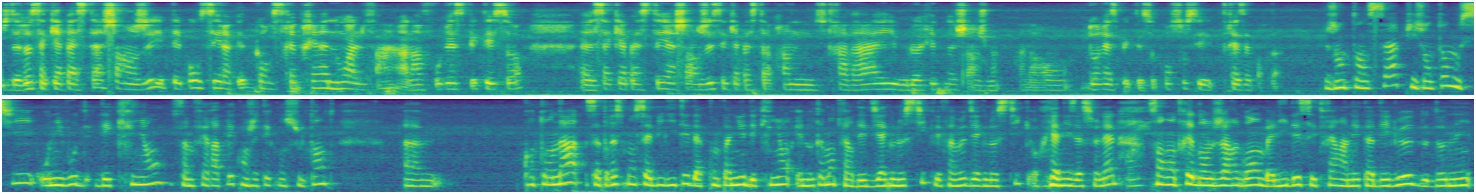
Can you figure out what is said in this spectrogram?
je dirais, sa capacité à changer n'est peut-être pas aussi rapide qu'on serait prêt à nous à le faire. Alors, il faut respecter ça. Euh, sa capacité à changer, sa capacité à prendre du travail ou le rythme de changement. Alors, on doit respecter ça. Pour ça, c'est très important. J'entends ça, puis j'entends aussi au niveau des clients, ça me fait rappeler quand j'étais consultante, euh, quand on a cette responsabilité d'accompagner des clients et notamment de faire des diagnostics, les fameux diagnostics organisationnels, sans rentrer dans le jargon, bah, l'idée c'est de faire un état des lieux, de donner,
